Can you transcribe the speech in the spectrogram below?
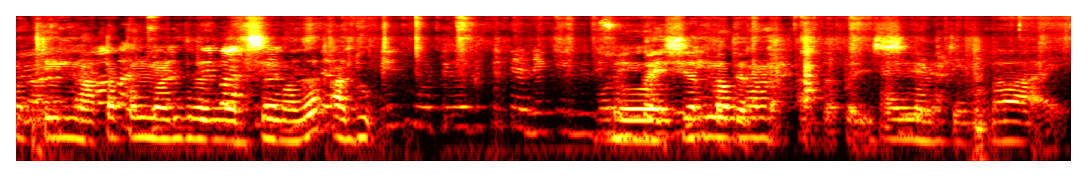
ಮತ್ತೆ ಇಲ್ಲಿ ನಾಟಕ ಮಾಡಿದ್ರೆ ನರಸಿಂಹದ ಅದು. ಮಾಡ್ತೀನಿ. ಬಾಯ್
